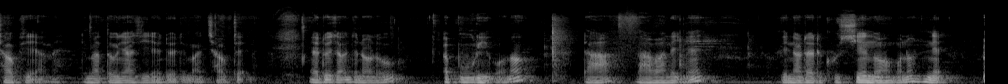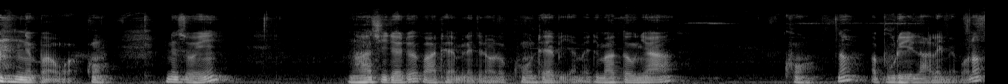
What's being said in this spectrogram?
6ဖြစ်ရမယ်ဒီမှာ3ညရှိတဲ့အတွက်ဒီမှာ6တက်အဲအတွက်ကြောင့်ကျွန်တော်တို့အပူးတွေပေါ့နော်ဒါလာပါလိမ့်မယ်ဒီနောက်တစ်ခုရှင်းသွားပါတော့နှစ်နှစ်ပါဝါခွန်နှစ်ဆိုရင်9ရှိတဲ့အတွက်ဗာထည့်မယ်လေကျွန်တော်တို့ခွန်ထည့်ပြရမယ်ဒီမှာ3ညခွန်နော်အပူတွေလာလိမ့်မယ်ပေါ့နော်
